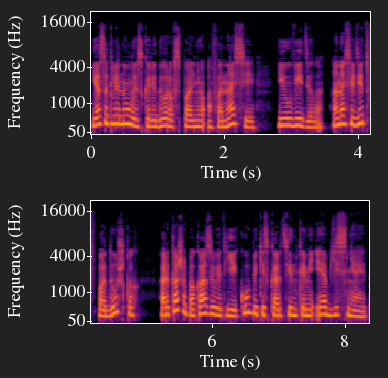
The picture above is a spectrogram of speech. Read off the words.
я заглянула из коридора в спальню Афанасии и увидела, она сидит в подушках, Аркаша показывает ей кубики с картинками и объясняет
